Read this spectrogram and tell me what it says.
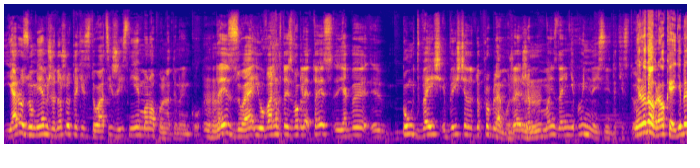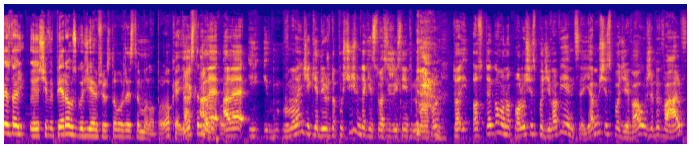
ja rozumiem, że doszło do takiej sytuacji, że istnieje monopol na tym rynku. Mhm. To jest złe i uważam, że to jest w ogóle, to jest jakby y, punkt wejś, wyjścia do, do problemu, że, że moim zdaniem nie powinny istnieć takie sytuacje. Mhm. Nie no dobra, okej, nie będę tutaj y, się wypierał, zgodziłem się z tobą, że jest ten monopol. Okej, Tak, jest ten ale, monopol. ale i, i w w momencie, kiedy już dopuściliśmy takiej sytuacji, że istnieje ten monopol, to i od tego monopolu się spodziewa więcej. Ja bym się spodziewał, żeby Valve,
